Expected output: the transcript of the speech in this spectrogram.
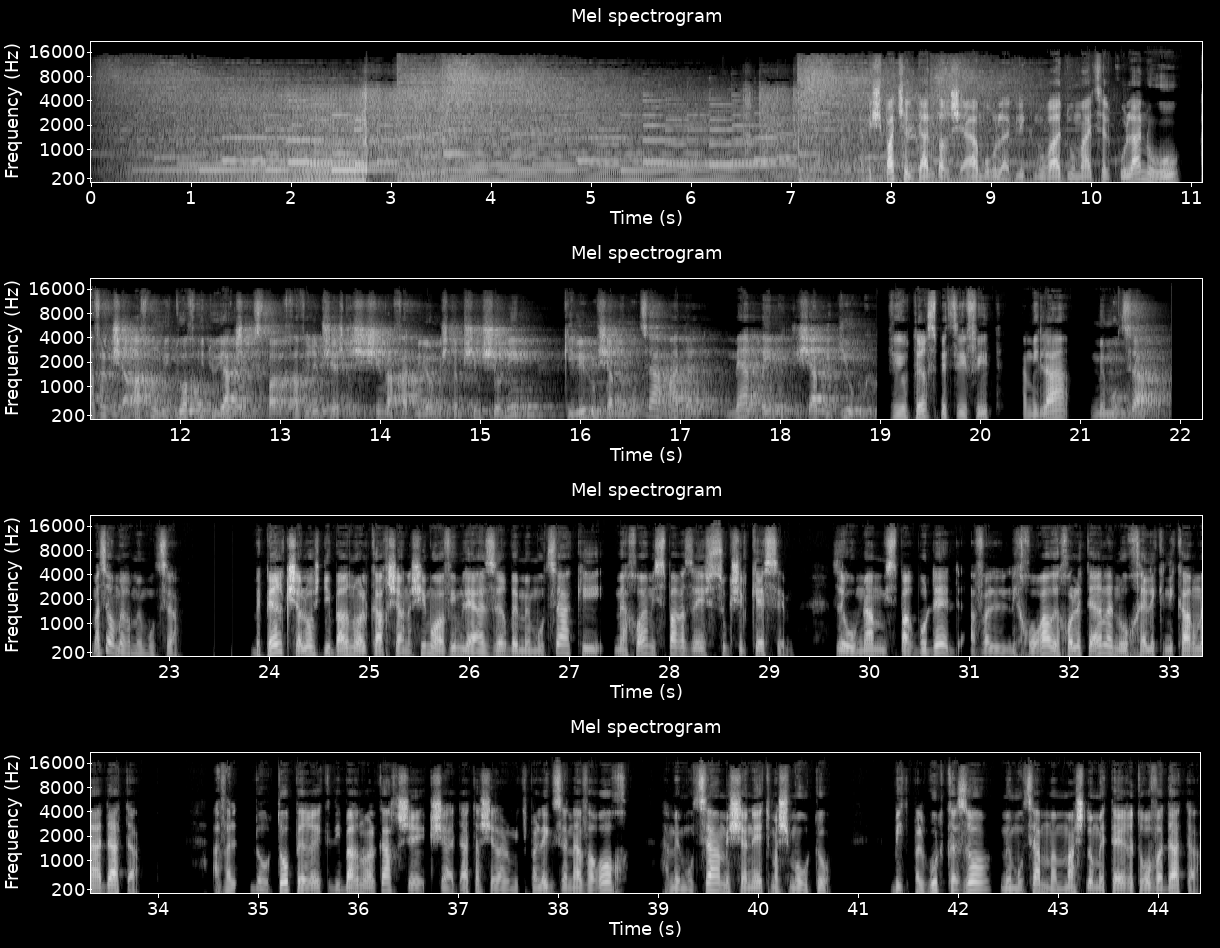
המשפט של דנבר שהיה אמור להדליק נורה אדומה אצל כולנו הוא אבל כשערכנו ניתוח מדויק של מספר החברים שיש ל-61 מיליון משתמשים שונים, גילינו שהממוצע עמד על 149 בדיוק. ויותר ספציפית, המילה ממוצע. מה זה אומר ממוצע? בפרק 3 דיברנו על כך שאנשים אוהבים להיעזר בממוצע כי מאחורי המספר הזה יש סוג של קסם. זה אומנם מספר בודד, אבל לכאורה הוא יכול לתאר לנו חלק ניכר מהדאטה. אבל באותו פרק דיברנו על כך שכשהדאטה שלנו מתפלג זנב ארוך, הממוצע משנה את משמעותו. בהתפלגות כזו, ממוצע ממש לא מתאר את רוב הדאטה.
